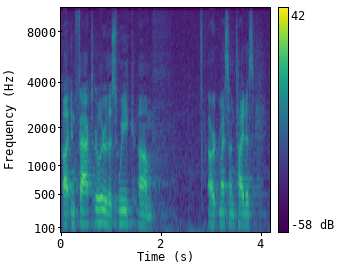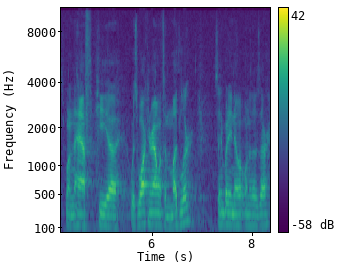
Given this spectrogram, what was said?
Uh, in fact, earlier this week, um, our, my son Titus, one and a half, he uh, was walking around with a muddler. Does anybody know what one of those are?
